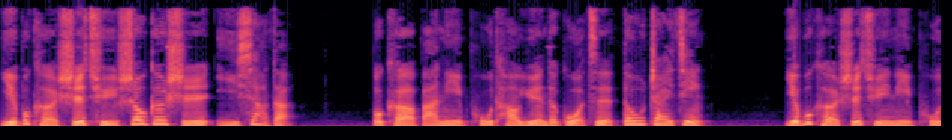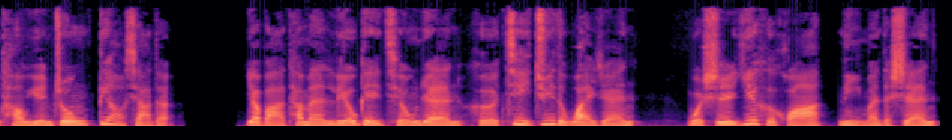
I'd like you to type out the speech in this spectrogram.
也不可拾取收割时遗下的，不可把你葡萄园的果子都摘尽。也不可拾取你葡萄园中掉下的，要把它们留给穷人和寄居的外人。我是耶和华你们的神。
